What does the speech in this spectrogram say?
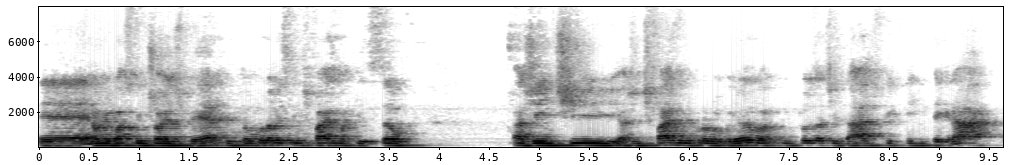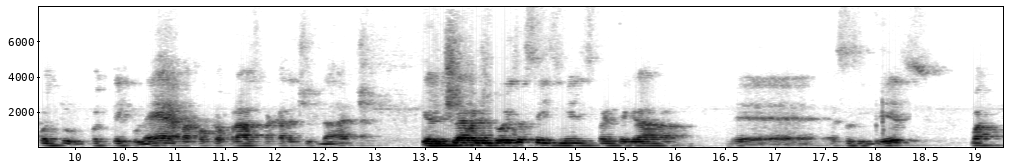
é, é um negócio que a gente olha de perto. Então, toda vez que a gente faz uma aquisição, a gente, a gente faz um cronograma com todas as atividades, o que, tem que integrar, quanto, quanto tempo leva, qual é o prazo para cada atividade. E a gente leva de dois a seis meses para integrar é, essas empresas. Uma,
